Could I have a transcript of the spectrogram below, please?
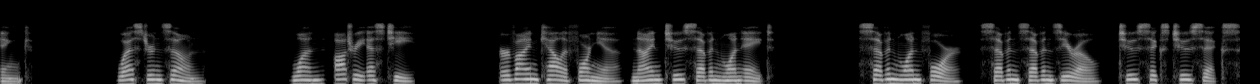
Inc. Western Zone. 1. Autry St. Irvine, California 92718. 714-770-2626.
